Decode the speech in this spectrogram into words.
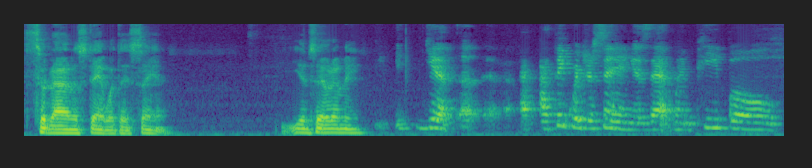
so that I understand what they're saying. You understand what I mean? Yeah, uh, I think what you're saying is that when people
